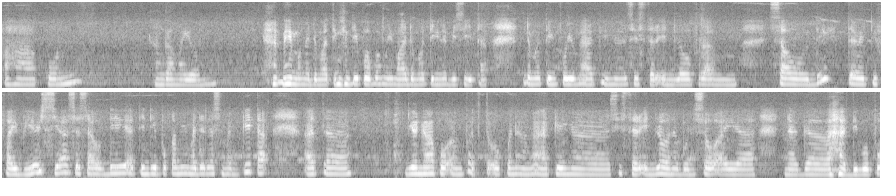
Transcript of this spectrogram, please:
Kahapon hanggang ngayon, may mga dumating, hindi po ba may mga dumating na bisita. Dumating po yung aking uh, sister-in-law from Saudi. 35 years siya sa Saudi at hindi po kami madalas magkita. At uh, yun nga po ang patotoo ko ng aking uh, sister-in-law na bunso ay uh, nag-dibo uh, po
